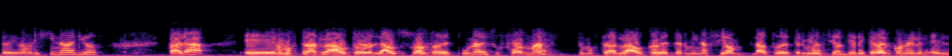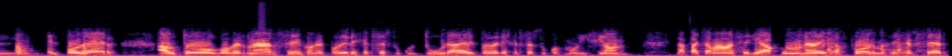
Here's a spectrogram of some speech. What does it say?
eh, originarios para mostrar la auto, la auto, su auto, una de sus formas de mostrar la autodeterminación. La autodeterminación tiene que ver con el, el poder autogobernarse, con el poder ejercer su cultura, el poder ejercer su cosmovisión la Pachamama sería una de esas formas de ejercer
